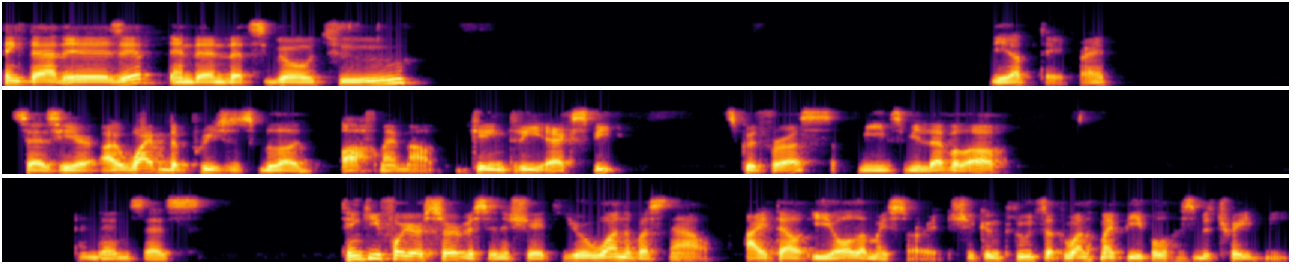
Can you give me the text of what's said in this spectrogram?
think that is it. And then let's go to the update, right? Says here, I wipe the priest's blood off my mouth. Gain 3 XP. It's good for us. Means we level up. And then says, Thank you for your service, Initiate. You're one of us now. I tell Eola my story. She concludes that one of my people has betrayed me.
